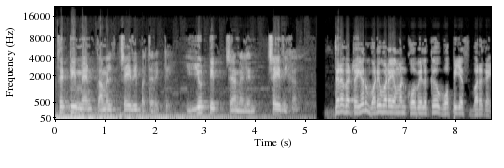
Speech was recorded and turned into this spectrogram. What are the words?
சிட்டி மேன் தமிழ் செய்தி பத்திரிகை யூடியூப் சேனலின் செய்திகள். திருவெற்றியூர் வடிவடையம்மன் கோவிலுக்கு ஓபிஎஸ் வருகை.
